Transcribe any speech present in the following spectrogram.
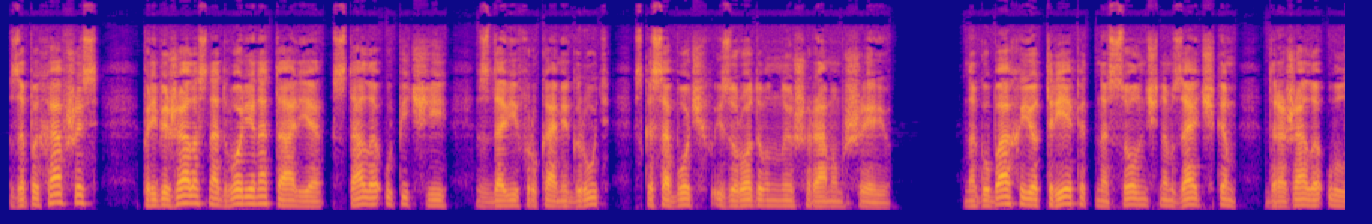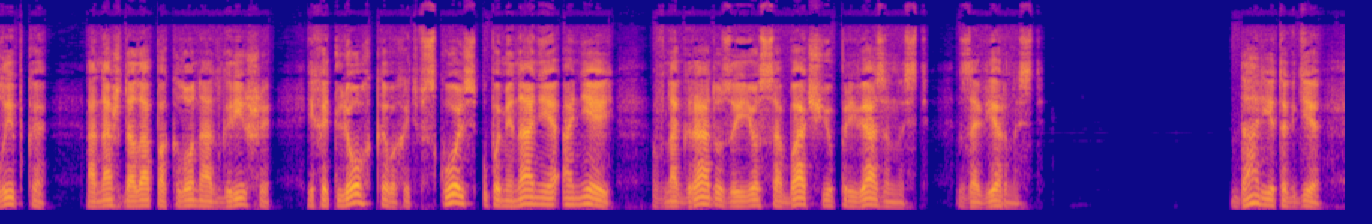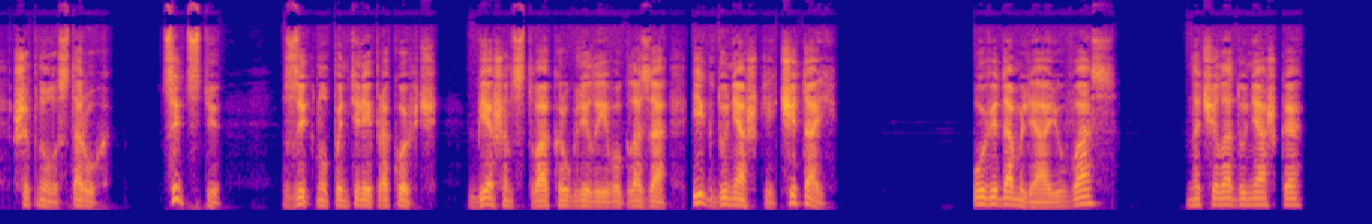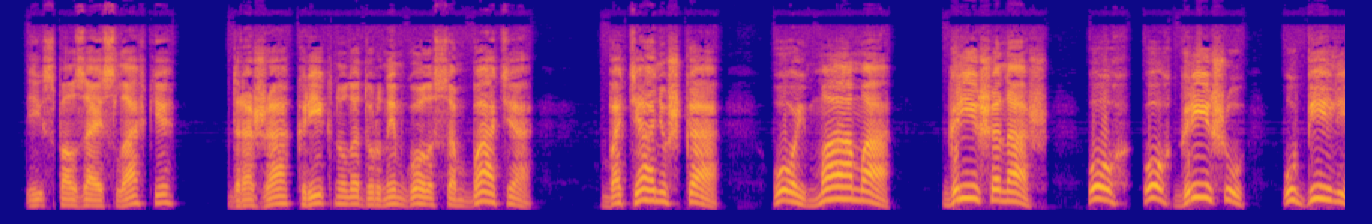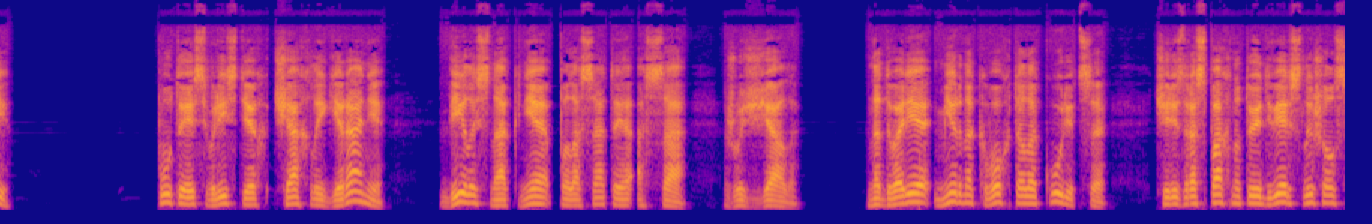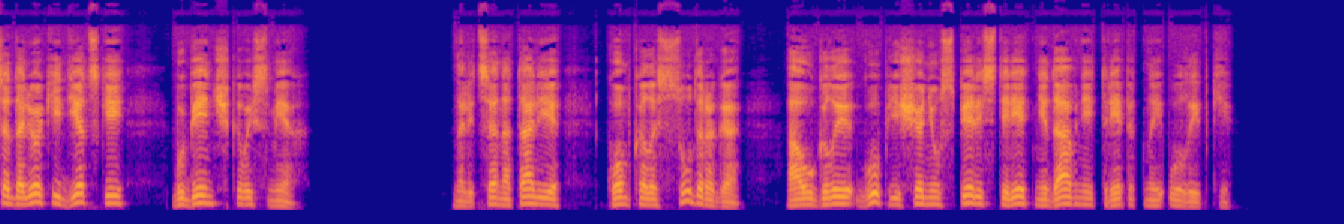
Запыхавшись, прибежала с надворья Наталья, стала у печи, сдавив руками грудь, скособочив изуродованную шрамом шею. На губах ее трепетно солнечным зайчиком дрожала улыбка, она ждала поклона от Гриши и хоть легкого, хоть вскользь упоминания о ней в награду за ее собачью привязанность, за верность. Дарья-то где? шепнула старуха. Цыцти, зыкнул Пантелей Прокофьевич. Бешенство округлило его глаза. И к Дуняшке, читай. Уведомляю вас, начала Дуняшка и, сползая с лавки, дрожа крикнула дурным голосом: "Батя! Батянюшка! Ой, мама! Гриша наш! Ох, ох, Гришу убили!" Путаясь в листьях чахлой герани, билась на окне полосатая оса, жужжала. На дворе мирно квохтала курица. Через распахнутую дверь слышался далекий детский бубенчиковый смех. На лице Натальи комкалась судорога, а углы губ еще не успели стереть недавней трепетной улыбки.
